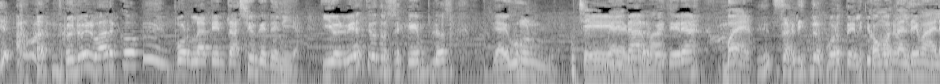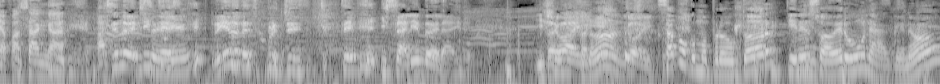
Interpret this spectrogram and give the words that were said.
abandonó el barco por la tentación que tenía. Y olvidaste otros ejemplos de algún Sí, militar veterano Bueno, saliendo por teléfono. ¿cómo está el tema de la fasanga? Haciendo chistes, Sí. riéndote de tu chiste y saliendo del aire. Y yo ahí, Perdón, estoico. Sapo como productor tiene en su haber una, que no.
